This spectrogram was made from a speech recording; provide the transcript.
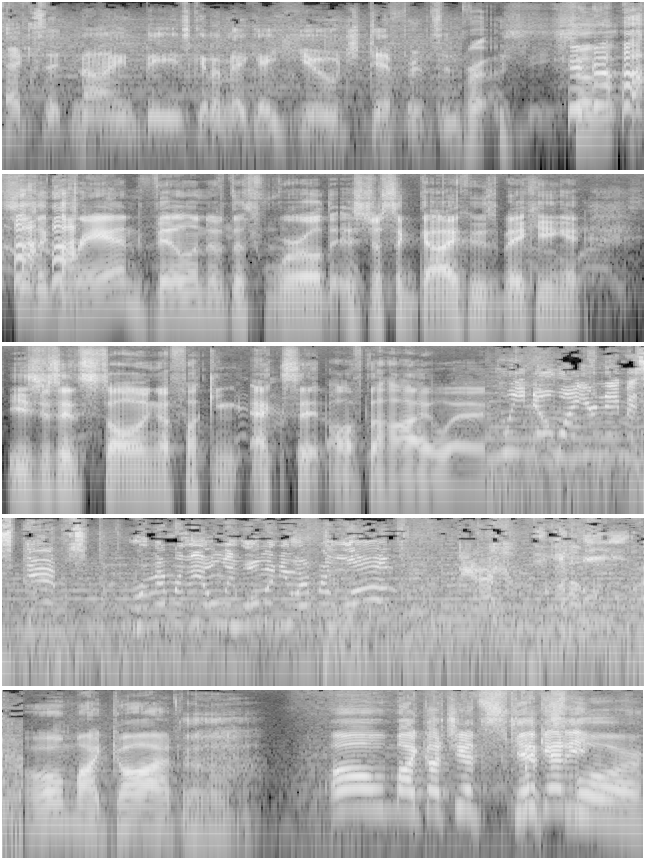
Exit 9B is gonna make a huge difference in. Bro, so, so the grand villain of this world is just a guy who's making it. He's just installing a fucking exit off the highway. We know why your name is Skips. Remember the only woman you ever loved? Oh my god. Oh my god, she had spaghetti. lore.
